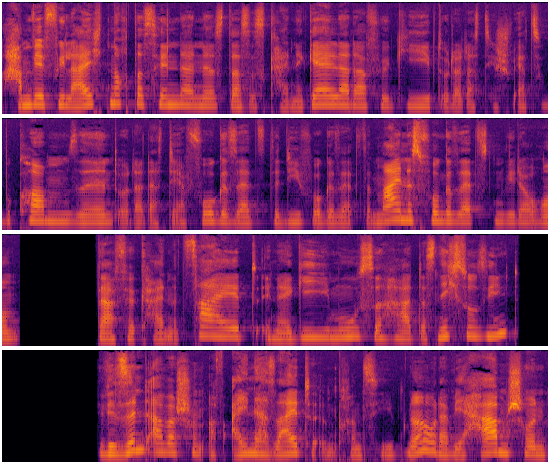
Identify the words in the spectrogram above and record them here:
haben wir vielleicht noch das Hindernis, dass es keine Gelder dafür gibt oder dass die schwer zu bekommen sind oder dass der Vorgesetzte, die Vorgesetzte meines Vorgesetzten wiederum dafür keine Zeit, Energie, Muße hat, das nicht so sieht. Wir sind aber schon auf einer Seite im Prinzip, ne? oder wir haben schon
